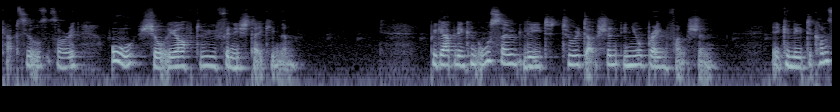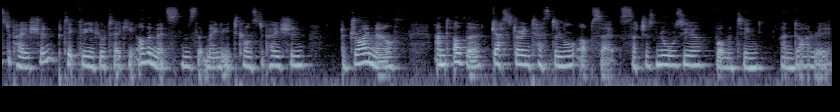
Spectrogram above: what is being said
capsules, sorry, or shortly after you finish taking them. Pregabalin can also lead to reduction in your brain function. It can lead to constipation, particularly if you're taking other medicines that may lead to constipation, a dry mouth, and other gastrointestinal upsets such as nausea, vomiting, and diarrhea.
